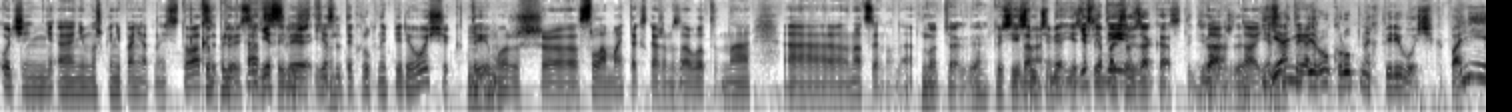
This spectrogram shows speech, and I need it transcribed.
очень а, немножко непонятная ситуация. То есть, если, если ты крупный перевозчик, ты Мгм. можешь э, сломать, так скажем, завод на, а, на цену, да? Вот так, да? То есть, если Да. у тебя, если Если у тебя ты- большой заказ, ты Да, делаешь, да? да. если Я не ты- беру крупных перевозчиков. Они,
